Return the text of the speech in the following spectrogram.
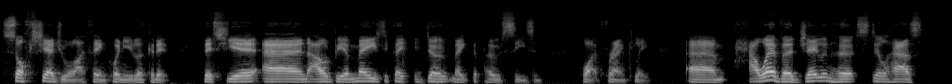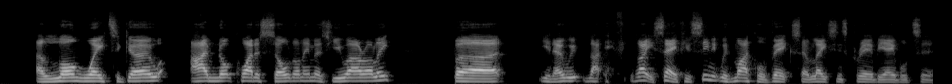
soft schedule, I think, when you look at it this year, and I would be amazed if they don't make the postseason, quite frankly. Um, however, Jalen Hurts still has a long way to go. I'm not quite as sold on him as you are, Ollie, but you know, we, like like you say, if you've seen it with Michael Vick so late in his career, be able to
